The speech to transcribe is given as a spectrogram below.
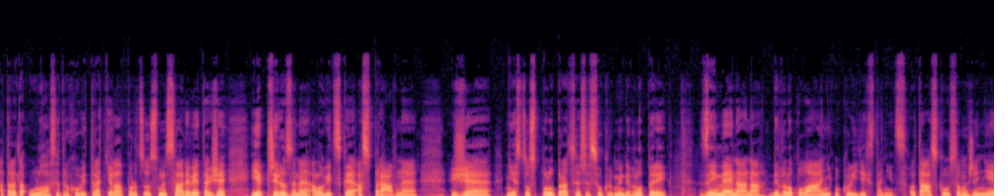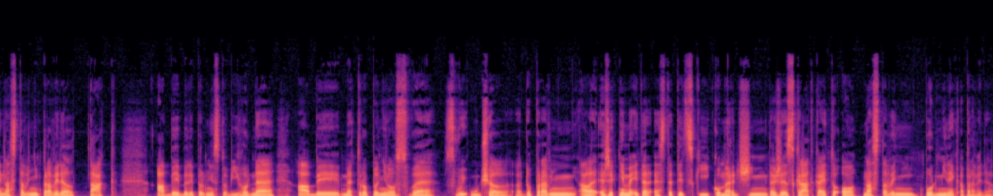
a tady ta úloha se trochu vytratila po roce 89, takže je přirozené a logické a správné, že město spolupracuje se soukromými developery, zejména na developování okolí těch stanic. Otázkou samozřejmě je nastavení pravidel tak, aby byly pro město výhodné, aby metro plnilo své, svůj účel dopravní, ale řekněme i ten estetický, komerční, takže zkrátka je to o nastavení podmínek a pravidel.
